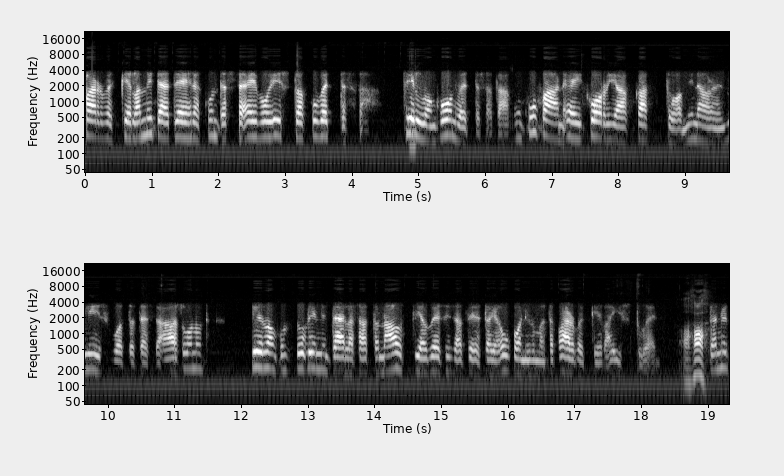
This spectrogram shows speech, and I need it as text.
parvekkeella. Mitä tehdä, kun tässä ei voi istua, kun vettä sataa? Silloin kun vettä sataa. Kun kukaan ei korjaa kattoa. Minä olen viisi vuotta tässä asunut. Silloin kun tulin, niin täällä saattoi nauttia vesisateesta ja ukonilmasta parvekkeella istuen. Aha. Mutta nyt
